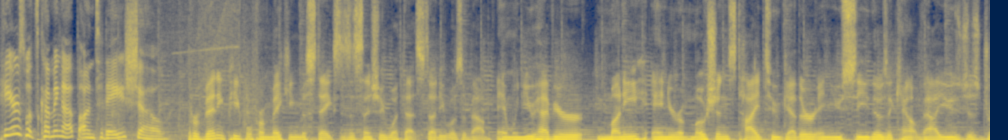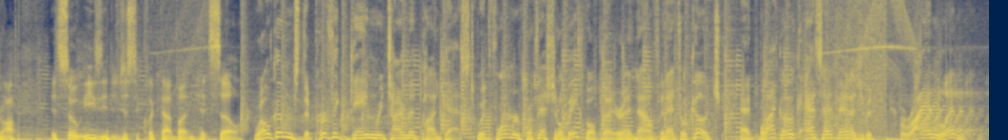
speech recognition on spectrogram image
Here's what's coming up on today's show. Preventing people from making mistakes is essentially what that study was about. And when you have your money and your emotions tied together and you see those account values just drop, it's so easy to just to click that button, hit sell. Welcome to the Perfect Game Retirement Podcast with former professional baseball player and now financial coach at Black Oak Asset Management, Ryan Ledden.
